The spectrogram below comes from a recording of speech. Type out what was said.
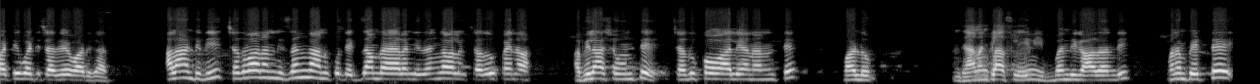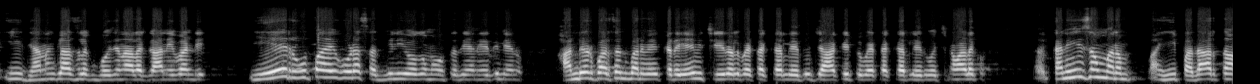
బట్టి బట్టి చదివేవాడు కాదు. అలాంటిది చదవాలని నిజంగా అనుకుంటే ఎగ్జామ్ రాయాలని నిజంగా వాళ్ళకి చదువు పైన అభిలాష ఉంటే చదువుకోవాలి అని అంటే వాళ్ళు ధ్యానం క్లాసులు ఏమి ఇబ్బంది కాదండి. మనం పెట్టే ఈ ధ్యానం క్లాసులకు భోజనాలకు కానివ్వండి ఏ రూపాయి కూడా సద్వినియోగం అవుతుంది అనేది నేను హండ్రెడ్ పర్సెంట్ మనం ఇక్కడ ఏమి చీరలు పెట్టక్కర్లేదు జాకెట్లు పెట్టక్కర్లేదు వచ్చిన వాళ్ళకు కనీసం మనం ఈ పదార్థం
